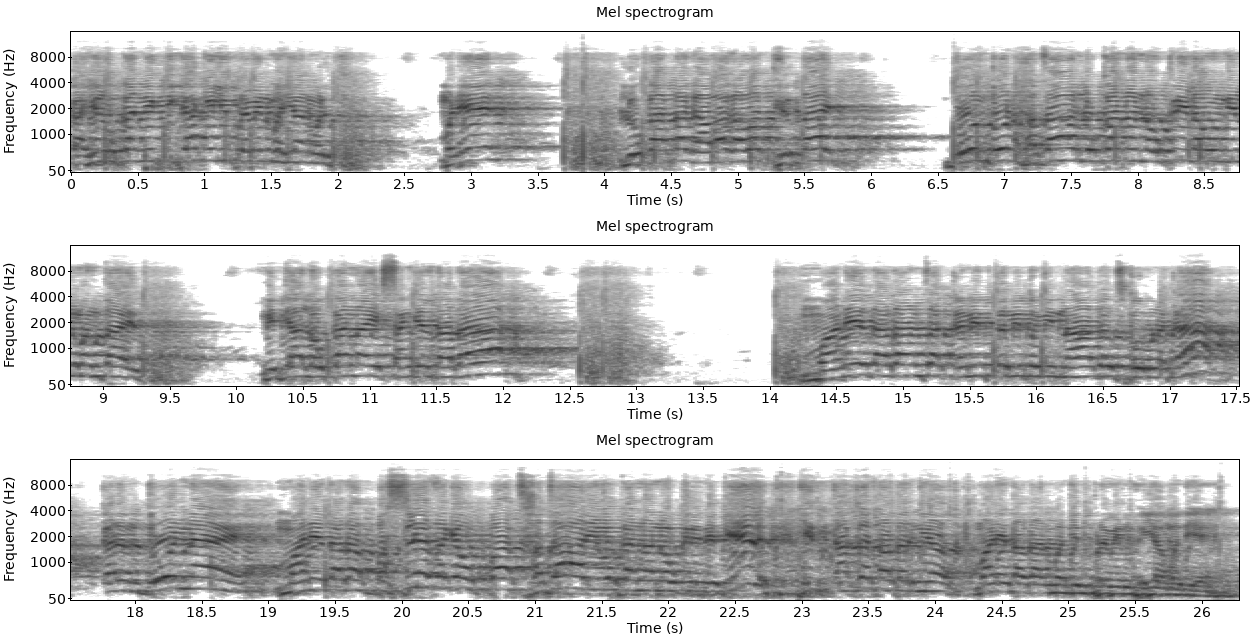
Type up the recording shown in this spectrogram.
काही लोकांनी टीका केली प्रवीण भैयांवरती म्हणे लोक आता गावागावात फिरतायत. दोन दोन हजार लोकांना नोकरी लावून देईल म्हणतायत. मी त्या लोकांना एक सांगेल दादा माने दादांचा कमीत कमी तुम्ही नादच करू नका. कारण दोन नाही माने दादा बसल्या जाग्यावर पाच हजार युवकांना नोकरी देतील. ही ताकद आदरणीय माने दादांमधील प्रवीण भैयामध्ये आहे.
